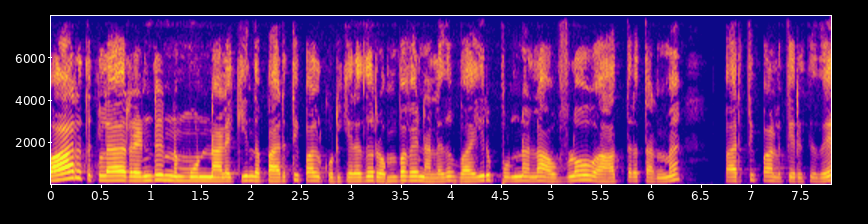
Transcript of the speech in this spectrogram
வாரத்துக்குள்ள ரெண்டு மூணு நாளைக்கு இந்த பருத்தி பால் குடிக்கிறது ரொம்பவே நல்லது. வயிறு புண்ணெல்லாம் அவ்வளோ ஆத்திர தன்மை பருத்தி பாலுக்கு இருக்குது.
